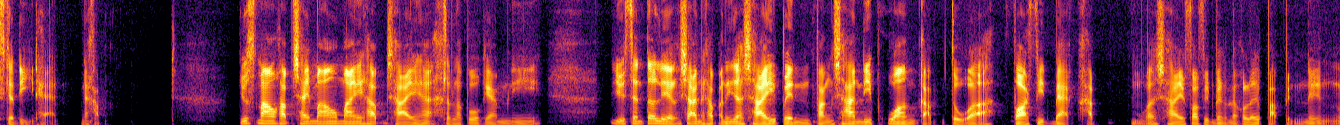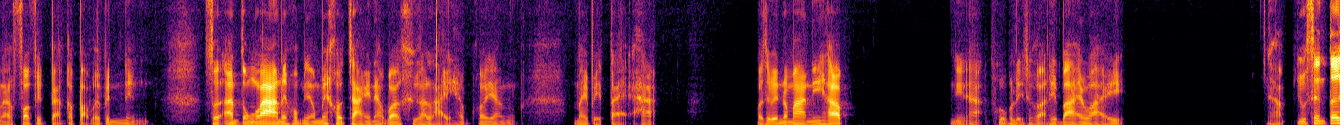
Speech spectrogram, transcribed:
S กับ D แทนนะครับ use mouse ครับ ใช้เมาส์ไหมครับ ใช้ฮะสำหรับโปรแกรมนี้ use center reaction ครับ อันนี้จะใช้เป็นฟังก์ชันที่พ่วงกับตัว for feedback ครับ ผมก็ใช้ for feedback แล้วก็เลยปรับเป็น 1 แล้ว for feedback ก็ปรับไว้เป็น 1 ส่วนอันตรงล่างเนี่ยผมยังไม่เข้าใจนะครับว่าคืออะไรครับ ก็ยังไม่ไปแตะฮะ ก็จะเป็นประมาณนี้ครับ นี่นะผู้ผลิตก็อธิบายไว้นะครับ use center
